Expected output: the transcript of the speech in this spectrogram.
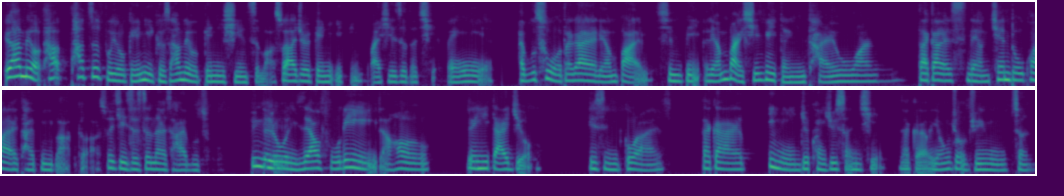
因为他没有他他制服有给你，可是他没有给你鞋子嘛，所以他就会给你一笔买鞋子的钱，每一年。还不错，大概两百新币，两百新币等于台湾大概是两千多块台币吧，对吧？所以其实真的还是还不错。嗯，如果你是要福利，然后愿意待久，其实你过来大概一年就可以去申请那个永久居民证，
